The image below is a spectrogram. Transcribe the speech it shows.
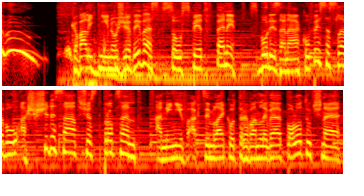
Juhu! Kvalitní nože Vyvez jsou zpět v Penny. S body za nákupy se slevou až 66%. A nyní v akci mléko trvanlivé polotučné,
